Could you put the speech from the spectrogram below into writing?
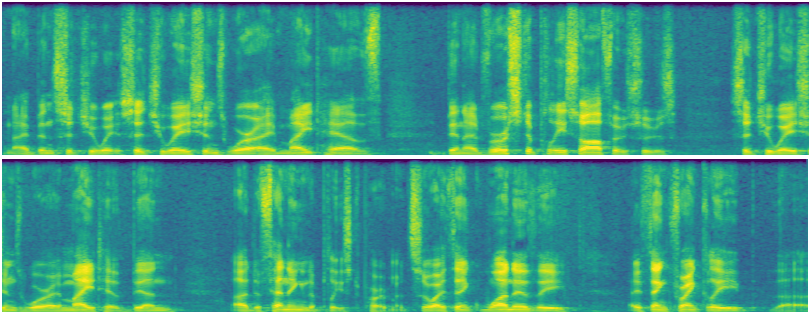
And I've been situa- situations where I might have been adverse to police officers, situations where I might have been uh, defending the police department. So I think one of the, I think frankly, uh,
